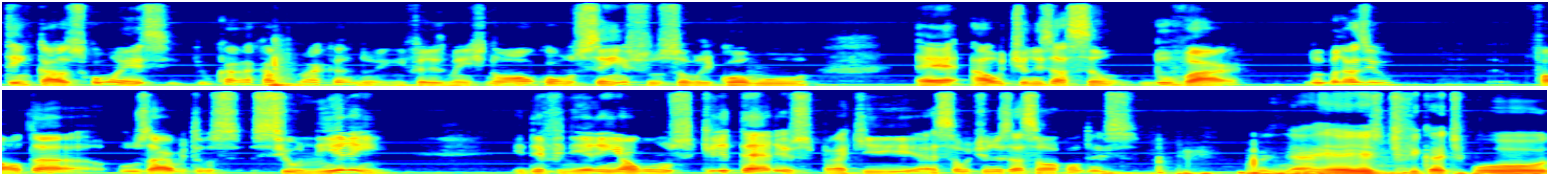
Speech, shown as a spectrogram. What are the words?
tem casos como esse que o cara acaba marcando. Infelizmente, não há um consenso sobre como é a utilização do VAR no Brasil. Falta os árbitros se unirem e definirem alguns critérios para que essa utilização aconteça. Pois é, e aí a gente fica, tipo,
